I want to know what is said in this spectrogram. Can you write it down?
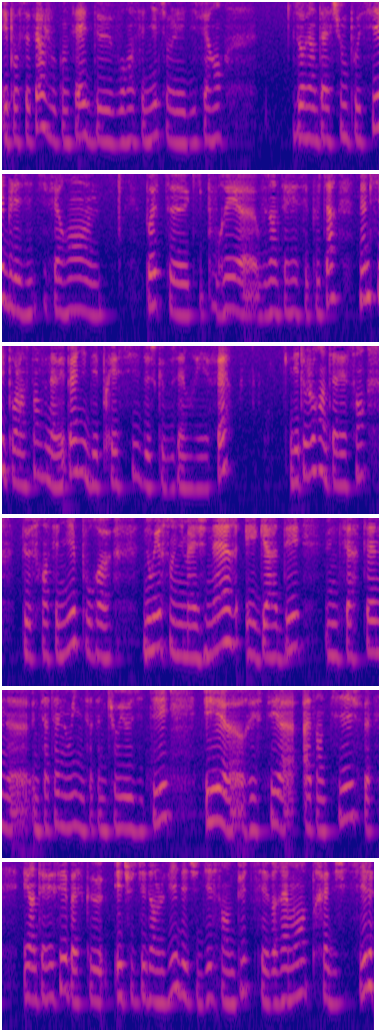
Et pour ce faire, je vous conseille de vous renseigner sur les différentes orientations possibles, les différents euh, postes euh, qui pourraient euh, vous intéresser plus tard, même si pour l'instant vous n'avez pas une idée précise de ce que vous aimeriez faire. Il est toujours intéressant de se renseigner pour euh, nourrir son imaginaire et garder une certaine, une certaine, oui, une certaine curiosité et rester attentif et intéressé parce que étudier dans le vide, étudier sans but, c'est vraiment très difficile.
